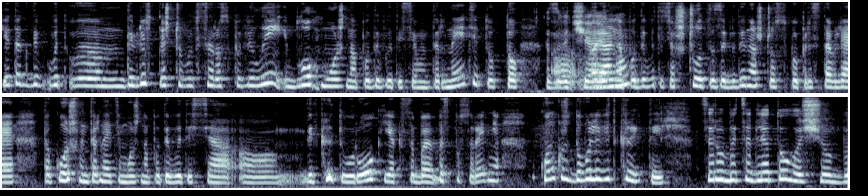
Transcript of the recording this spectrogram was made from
Я так див, ем, дивлюсь, те, що ви все розповіли, і блог можна подивитися в інтернеті, тобто е, Звичайно. реально подивитися, що це за людина, що собою представляє. Також в інтернеті можна подивитися е, відкритий урок, як себе безпосередньо. Конкурс доволі відкритий. Це робиться для того, щоб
